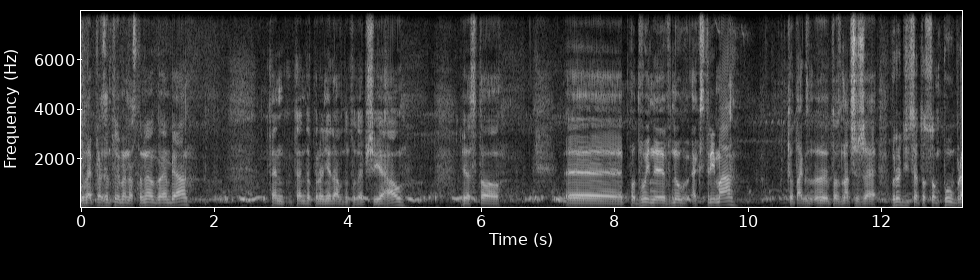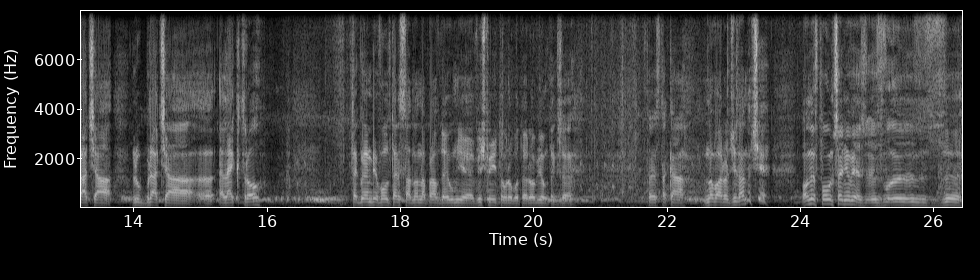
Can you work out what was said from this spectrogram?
Tutaj prezentujemy następnego gołębia. Ten, ten dopiero niedawno tutaj przyjechał. Jest to e, podwójny wnuk Extrema. To, tak, e, to znaczy, że rodzice to są półbracia lub bracia e, Elektro. Te gołębie Woltersa no naprawdę u mnie wyśmienitą robotę robią, także to jest taka nowa rodzina. Znaczy, one w połączeniu wiesz, z, z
